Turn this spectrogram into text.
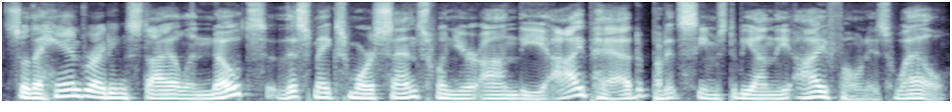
So the handwriting style in notes, this makes more sense when you're on the iPad, but it seems to be on the iPhone as well.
